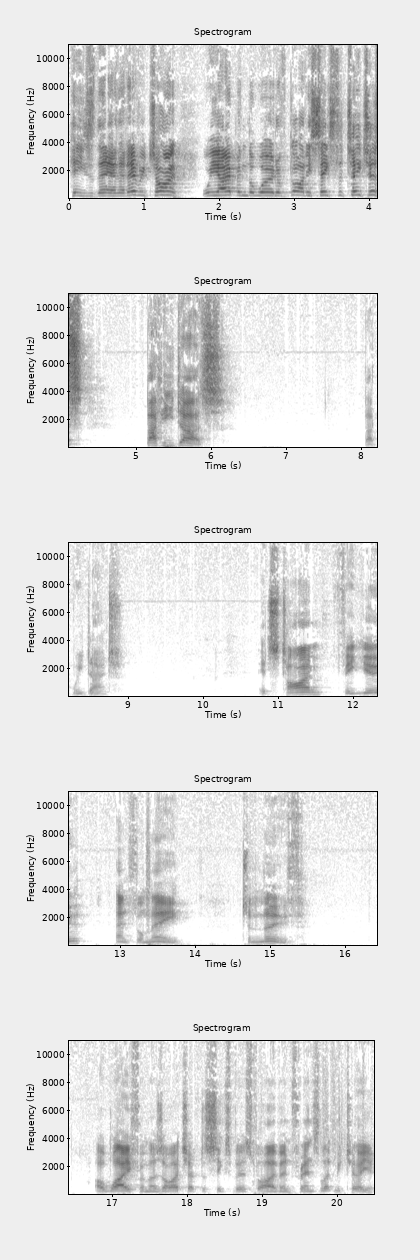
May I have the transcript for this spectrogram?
He's there. That every time we open the Word of God, He seeks to teach us, but He does. But we don't. It's time for you and for me to move away from Isaiah chapter 6, verse 5. And friends, let me tell you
